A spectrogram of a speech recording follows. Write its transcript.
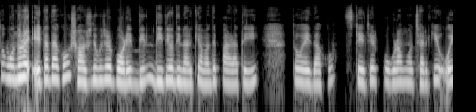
তো বন্ধুরা, এটা দেখো, সরস্বতী পুজোর পরের দিন, দ্বিতীয় দিন আর কি আমাদের পাড়াতেই। তো এই দেখো, স্টেজের প্রোগ্রাম হচ্ছে আর কি, ওই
